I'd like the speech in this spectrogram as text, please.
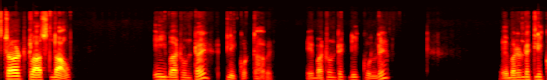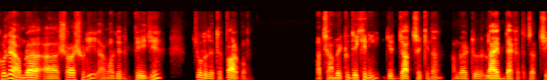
স্টার্ট ক্লাস নাও এই বাটনটায় ক্লিক করতে হবে। এই বাটনটা ক্লিক করলে, এই বাটনটা ক্লিক করলে আমরা সরাসরি আমাদের পেজে চলে যেতে পারব। আচ্ছা আমরা একটু দেখে নিই যে যাচ্ছে কিনা। আমরা একটু লাইভ দেখাতে চাচ্ছি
